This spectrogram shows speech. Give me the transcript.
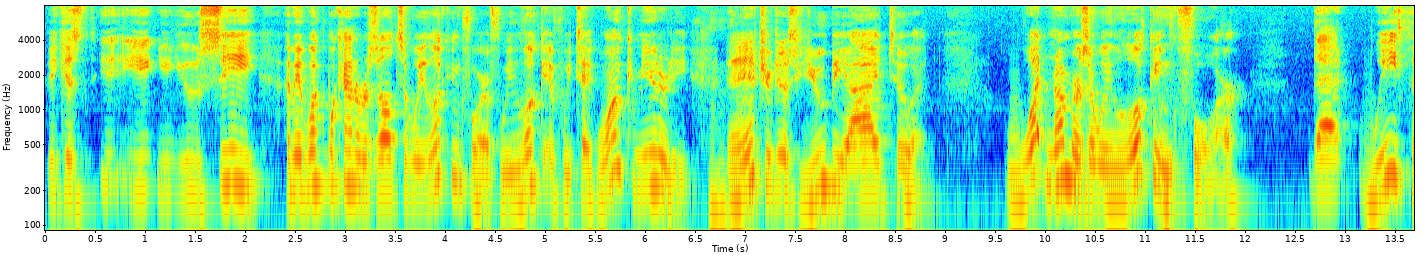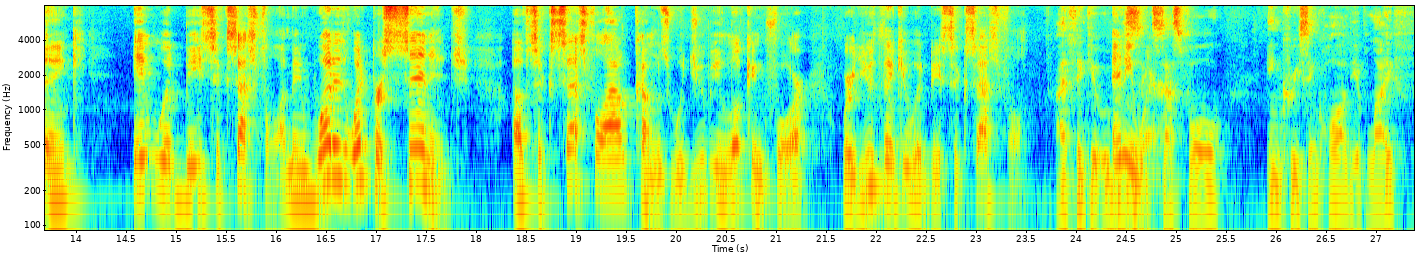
because you, you, you see I mean what what kind of results are we looking for if we look if we take one community Mhm. and introduce UBI to it what numbers are we looking for that we think it would be successful I mean what is what percentage of successful outcomes would you be looking for where you think it would be successful I think it would be Anywhere. successful increasing quality of life.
